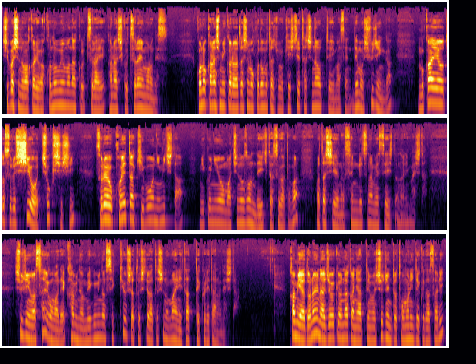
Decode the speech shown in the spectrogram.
しばしの別れはこの上もなく辛い、悲しく辛いものです。この悲しみから私も子供たちも決して立ち直っていません。でも主人が迎えようとする死を直視し、それを超えた希望に満ちた御国を待ち望んで生きた姿は私への鮮烈なメッセージとなりました。主人は最後まで神の恵みの説教者として私の前に立ってくれたのでした。神はどのような状況の中にあっても主人と共にいてくださり、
